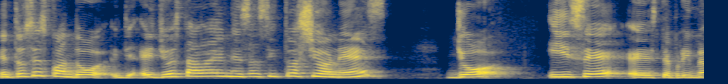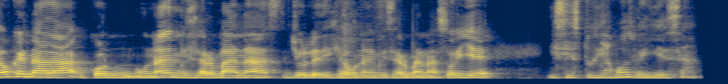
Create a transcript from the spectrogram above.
Entonces, cuando yo estaba en esas situaciones, yo hice, este, primero que nada, con una de mis hermanas, yo le dije a una de mis hermanas, oye, ¿y si estudiamos belleza?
